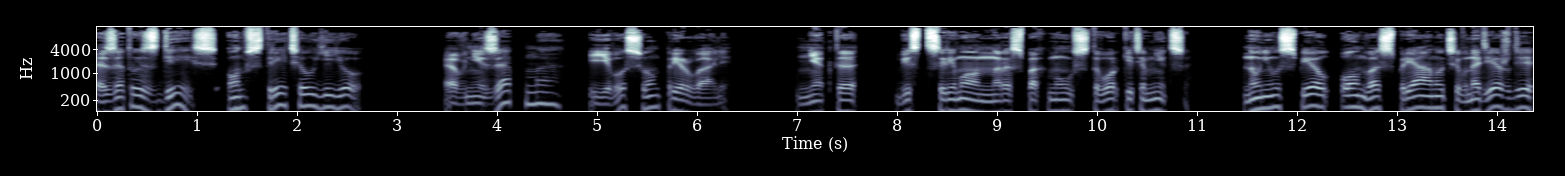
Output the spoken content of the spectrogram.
Зато здесь он встретил ее. А внезапно его сон прервали. Некто бесцеремонно распахнул створки темницы. Но не успел он воспрянуть в надежде,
